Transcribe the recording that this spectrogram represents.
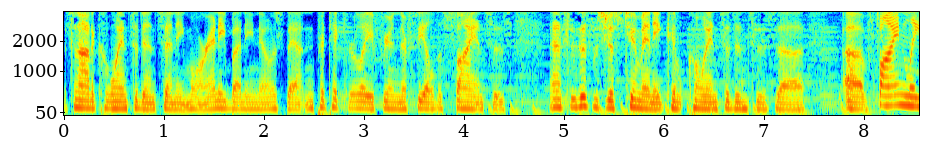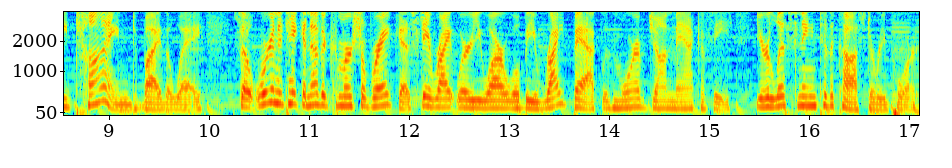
It's not a coincidence anymore. Anybody knows that, and particularly if you're in the field of sciences. And so this is just too many co- coincidences. Uh, uh, finely timed, by the way. So we're going to take another commercial break. Uh, stay right where you are. We'll be right back with more of John McAfee. You're listening to the Costa Report.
